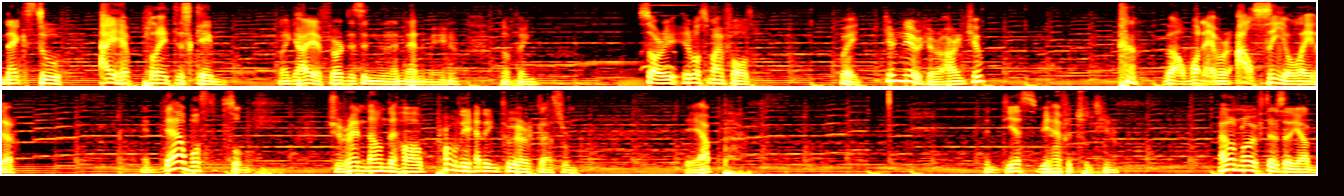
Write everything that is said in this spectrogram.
Next to I have played this game. Like I have heard this in an anime something. Sorry, it was my fault. Wait, you're near here, aren't you? well, whatever. I'll see you later. And there was the Tsun. She ran down the hall, probably heading to her classroom. Yep. And yes, we have a Tsun here. I don't know if there's a um,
